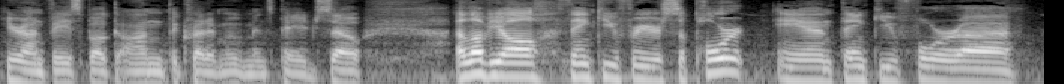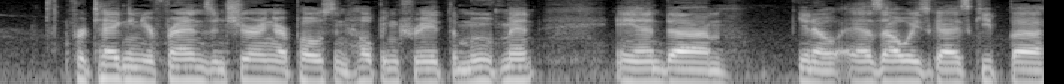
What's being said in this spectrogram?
here on Facebook on the Credit Movements page. So I love you all. Thank you for your support and thank you for uh, for tagging your friends and sharing our posts and helping create the movement. And um, you know, as always, guys, keep uh,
